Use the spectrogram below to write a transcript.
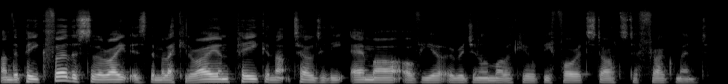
And the peak furthest to the right is the molecular ion peak, and that tells you the MR of your original molecule before it starts to fragment.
